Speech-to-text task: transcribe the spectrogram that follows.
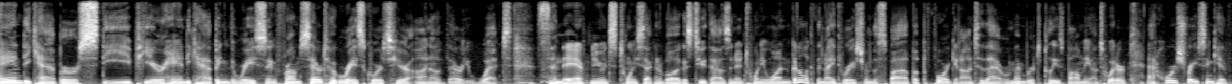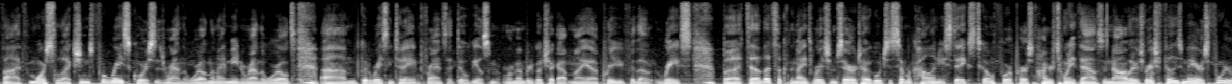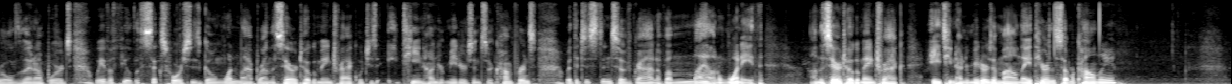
handicapper Steve here, handicapping the racing from Saratoga Racecourse here on a very wet Sunday afternoon. It's 22nd of August 2021. I'm Gonna look at the ninth race from the spot, but before I get on to that, remember to please follow me on Twitter at Horse Racing Kid 5 for more selections for race courses around the world, and I mean around the world. Um, good racing today in France at Deauville, so remember to go check out my uh, preview for the race. But uh, let's look at the ninth race from Saratoga, which is Summer Colony Stakes. It's going for a purse of $120,000. Race fillies, mares, four year olds, and upwards. We have a field of six horses going one lap around the Saratoga main track, which is 1,800 meters in circumference, with a distance of ground of a mile and one eighth on the Saratoga main track, 1,800 meters, a mile and eighth here in the summer colony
